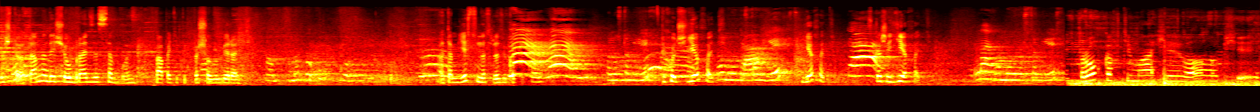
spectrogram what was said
Ну что, там надо еще убрать за собой. Папа теперь пошел убирать. А там есть у нас разве кока-кола? Ты хочешь ехать? Ехать? Скажи, ехать. Пробка в Тимахе вообще.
